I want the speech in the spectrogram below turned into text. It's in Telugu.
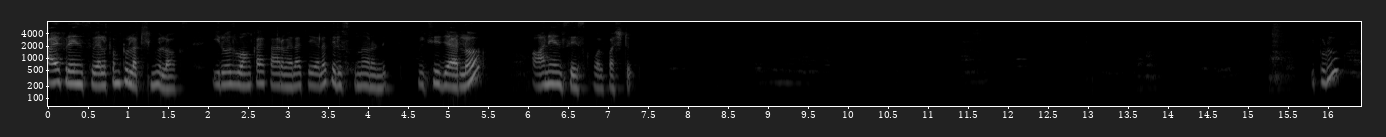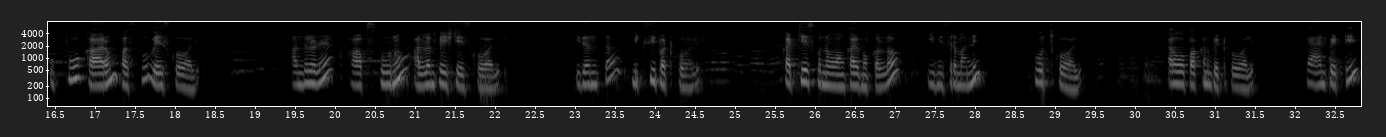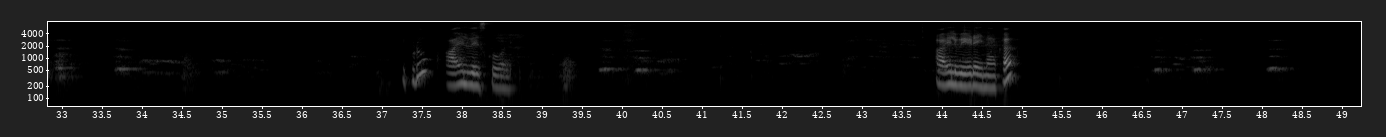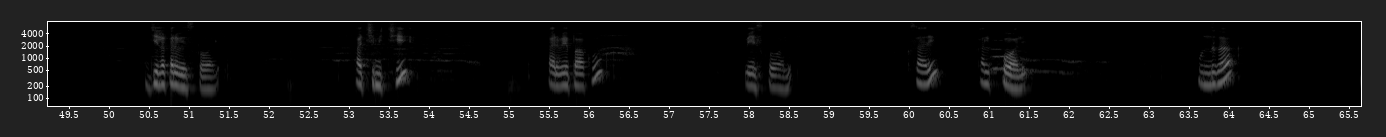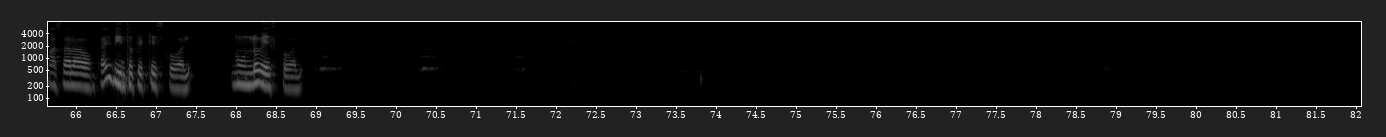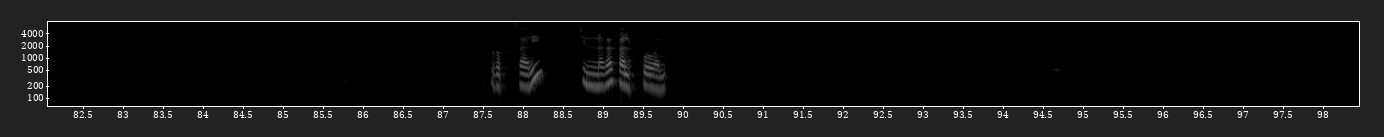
Hi friends welcome to Lakshmi vlogs. ఈరోజు వంకాయ కారం ఎలా చేయాలో తెలుసుకుందామండి. మిక్సీ జార్లో ఆనియన్స్ వేసుకోవాలి ఫస్ట్. ఇప్పుడు ఉప్పు కారం పసుపు వేసుకోవాలి. అందులోనే హాఫ్ స్పూను అల్లం పేస్ట్ వేసుకోవాలి. ఇదంతా మిక్సీ పట్టుకోవాలి. కట్ చేసుకున్న వంకాయ ముక్కల్లో ఈ మిశ్రమాన్ని కూర్చుకోవాలి. ఓ పక్కన పెట్టుకోవాలి. ప్యాన్ పెట్టి ఇప్పుడు ఆయిల్ వేసుకోవాలి. ఆయిల్ వేడైనాక జీలకర్ర వేసుకోవాలి. పచ్చిమిర్చి కరివేపాకు వేసుకోవాలి. ఒకసారి కలుపుకోవాలి. ముందుగా మసాలా వంకాయ దీంతో పెట్టేసుకోవాలి. నూనెలో వేసుకోవాలి. ఇప్పుడు ఒకసారి చిన్నగా కలుపుకోవాలి.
